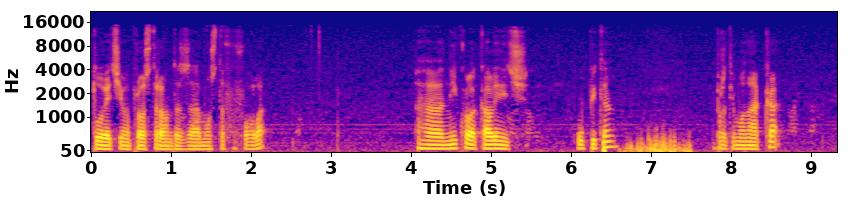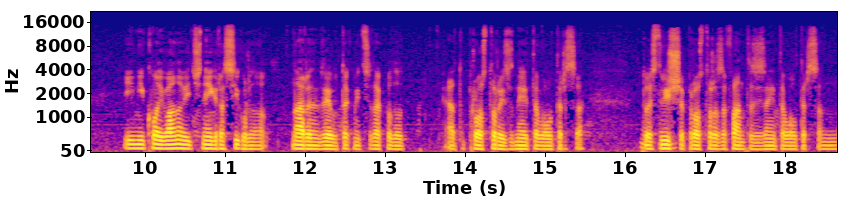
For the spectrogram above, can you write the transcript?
Tu već ima prostora onda za Mustafa Fola. Nikola Kalinić upitan protiv Monaka i Nikola Ivanović ne igra sigurno naredne dve utakmice, tako da eto, prostora iza Neta Waltersa to jest više prostora za fantasy za Neta Waltersa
